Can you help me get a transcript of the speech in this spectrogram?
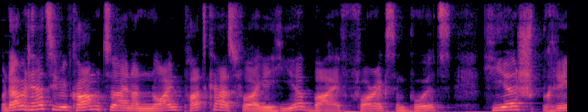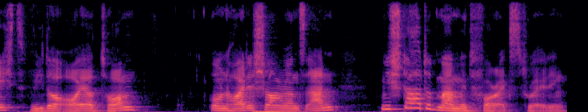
Und damit herzlich willkommen zu einer neuen Podcast-Folge hier bei Forex Impulse. Hier spricht wieder euer Tom und heute schauen wir uns an, wie startet man mit Forex Trading?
